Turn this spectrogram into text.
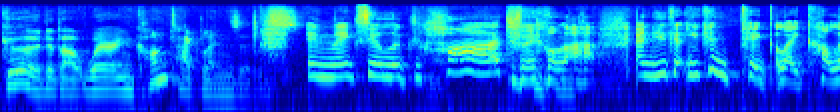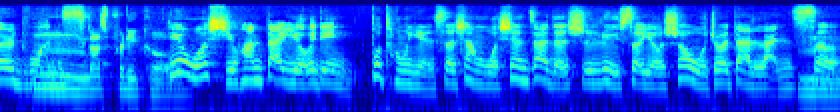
good about wearing contact lenses? It makes you look hot，没有啦。And you can you can pick like colored ones、 Mm, that's pretty cool. 因为我喜欢戴有一点不同颜色，像我现在的是绿色，有时候我就会戴蓝色，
